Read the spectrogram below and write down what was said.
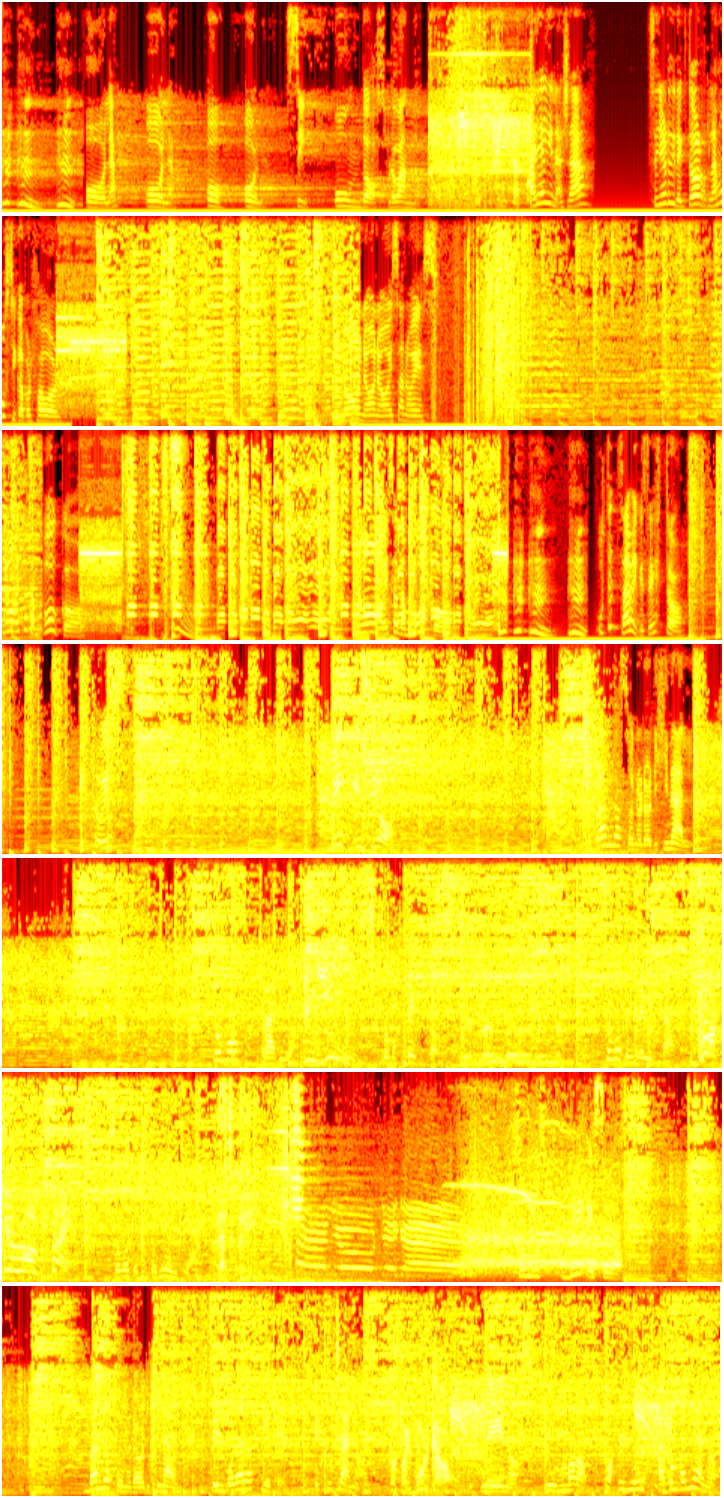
Hola, hola, oh, hola. Sí, un, dos, probando. ¿Hay alguien allá? Señor director, la música, por favor. No, no, no, esa no es. No, esa tampoco. No, esa tampoco. ¿Usted sabe qué es esto? Esto es BSO. Banda sonora original. Somos radio. Somos texto. Somos entrevistas. Somos experiencias. Somos BSO. Banda sonora original. Temporada 7. Escuchanos. Yo soy Vulcano. Léenos. Acompañanos.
